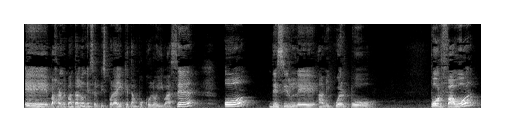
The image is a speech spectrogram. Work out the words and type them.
eh, bajarme el pantalón y hacer pis por ahí, que tampoco lo iba a hacer, o decirle a mi cuerpo, por favor,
